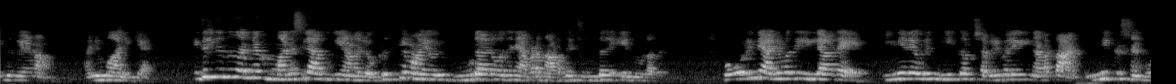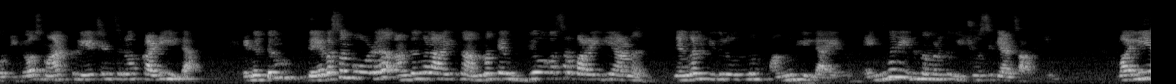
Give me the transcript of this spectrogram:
എന്ന് വേണം അനുമാനിക്കാൻ. ഇതിൽ നിന്ന് തന്നെ മനസ്സിലാക്കുകയാണല്ലോ കൃത്യമായ ഒരു ഗൂഢാലോചന അവിടെ നടന്നിട്ടുണ്ട് എന്നുള്ളത്. ബോർഡിന്റെ അനുമതി ഇല്ലാതെ ഇങ്ങനെ ഒരു നീക്കം ശബരിമലയിൽ നടത്താൻ ഉണ്ണികൃഷ്ണൻ പോറ്റിക്കോ സ്മാർട്ട് ക്രിയേഷൻസിനോ കഴിയില്ല. എന്നിട്ടും ദേവസ്വം ബോർഡ് അംഗങ്ങളായിരുന്ന അന്നത്തെ ഉദ്യോഗസ്ഥർ പറയുകയാണ് ഞങ്ങൾക്ക് ഇതിലൊന്നും പങ്കില്ല എന്ന്. എങ്ങനെ ഇത് നമ്മൾക്ക് വിശ്വസിക്കാൻ സാധിക്കും? വലിയ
